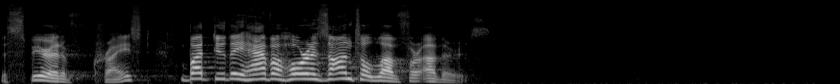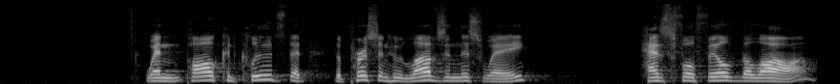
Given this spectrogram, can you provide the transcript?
the Spirit of Christ. But do they have a horizontal love for others? When Paul concludes that the person who loves in this way has fulfilled the law,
